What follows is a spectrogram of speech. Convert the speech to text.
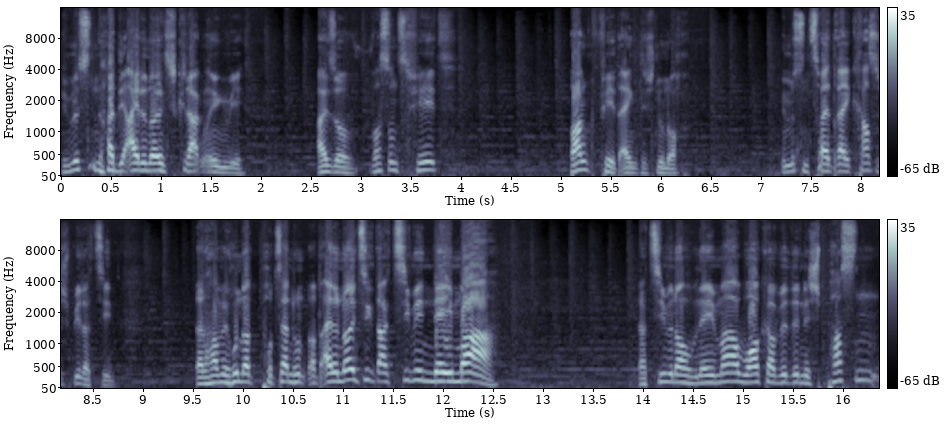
Wir müssen da die 91 knacken irgendwie. Also, was uns fehlt... Bank fehlt eigentlich nur noch. Wir müssen zwei, drei krasse Spieler ziehen. Dann haben wir 100%, 191, da ziehen wir Neymar. Da ziehen wir noch Neymar. Walker würde nicht passen.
